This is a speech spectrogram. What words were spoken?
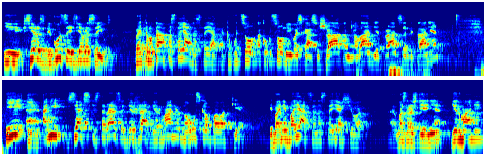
и все разбегутся из Евросоюза. Поэтому там постоянно стоят оккупацион, оккупационные войска США, там Голландия, Франция, Британия. И они всячески стараются держать Германию на узком поводке. Ибо они боятся настоящего э, возрождения Германии,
